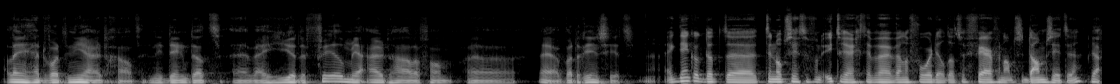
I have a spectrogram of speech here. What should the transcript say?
alleen het wordt er niet uitgehaald. En ik denk dat eh, wij hier er veel meer uithalen van eh, nou ja, wat erin zit. Ja, ik denk ook dat eh, ten opzichte van Utrecht hebben wij wel een voordeel dat we ver van Amsterdam zitten. Ja.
